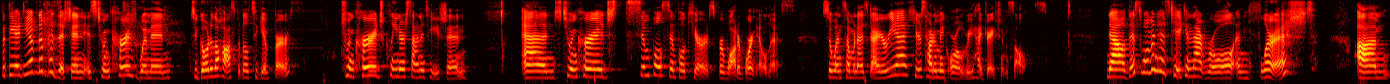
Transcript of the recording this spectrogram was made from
But the idea of the position is to encourage women to go to the hospital to give birth, to encourage cleaner sanitation, and to encourage simple, simple cures for waterborne illness. So when someone has diarrhea, here's how to make oral rehydration salts. Now, this woman has taken that role and flourished. Um,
